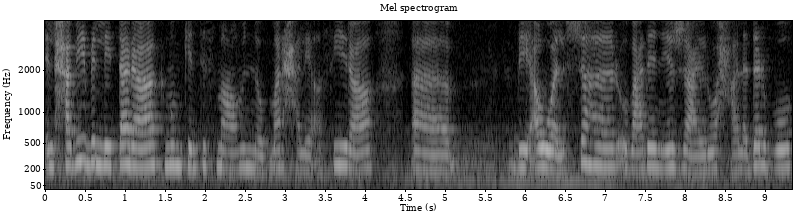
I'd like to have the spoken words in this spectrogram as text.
الحبيب اللي ترك ممكن تسمعوا منه بمرحلة قصيرة. آه بأول الشهر وبعدين يرجع يروح على دربه.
